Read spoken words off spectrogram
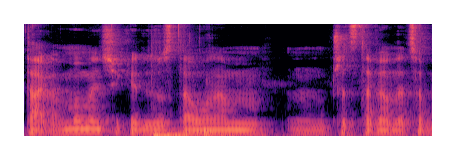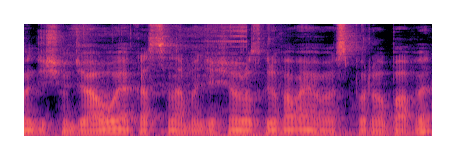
Tak, w momencie, kiedy zostało nam mm, przedstawione, co będzie się działo, jaka scena będzie się rozgrywała, ja miałem spore obawy.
